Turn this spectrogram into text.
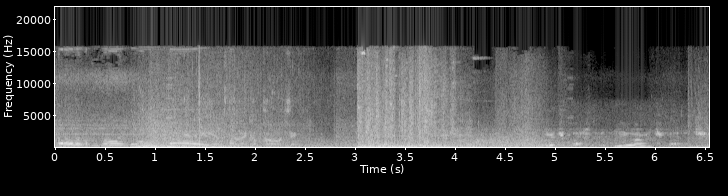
I don't like it. Enemy airstrike approaching. You're trash. You are trash.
